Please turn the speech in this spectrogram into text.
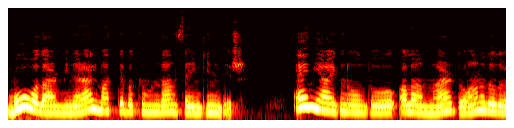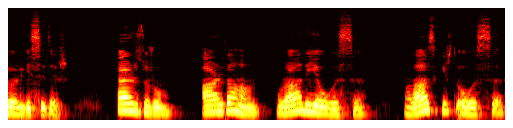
Bu ovalar mineral madde bakımından zengindir. En yaygın olduğu alanlar Doğu Anadolu bölgesidir. Erzurum, Ardahan, Muradiye Ovası, Malazgirt Ovası,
